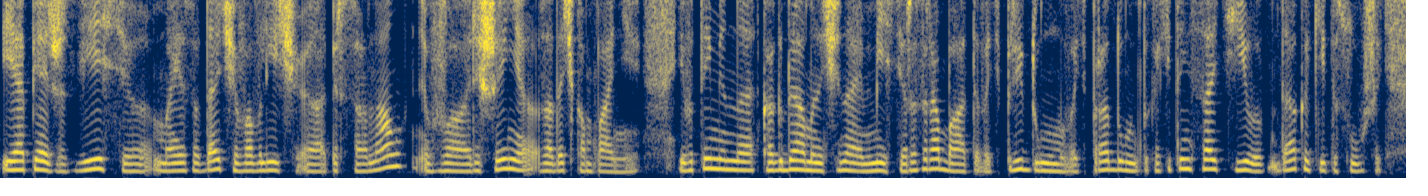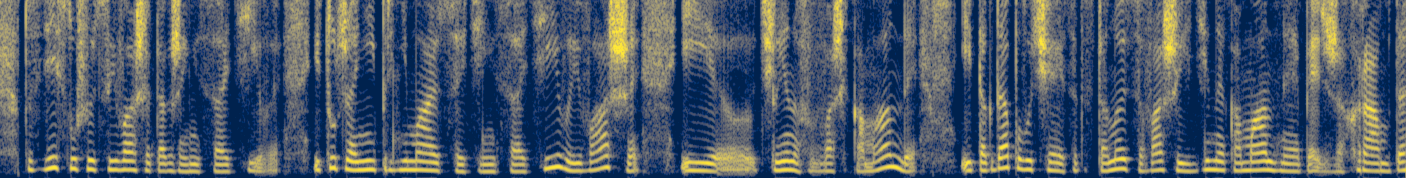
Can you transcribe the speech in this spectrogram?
И опять же, здесь э, моя задача вовлечь э, персонал в решение задач компании. И вот именно когда мы начинаем вместе разрабатывать, придумывать, продумывать какие-то инициативы, да, какие-то слушать, то здесь слушаются и ваши также инициативы. И тут же они принимаются, эти инициативы, и ваши, и э, членов вашей команды. И тогда получается, это становится ваша единая командная, опять же, храм, да,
